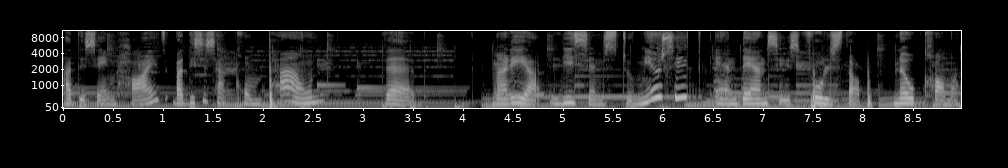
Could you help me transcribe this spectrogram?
at the same height, but this is a compound verb. Maria listens to music and dances, full stop, no comma.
